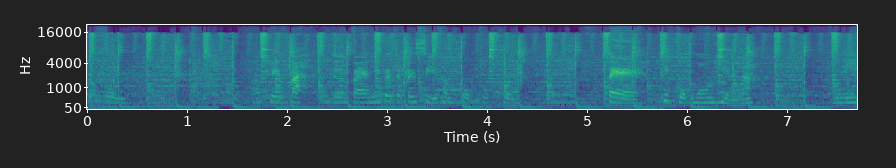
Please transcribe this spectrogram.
ทุกคน โอเคปะเดินไปอันนี้ก็จะเป็นสีทำผมทุกคน แต่ที่กบมองเห็นนะ อันนี้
